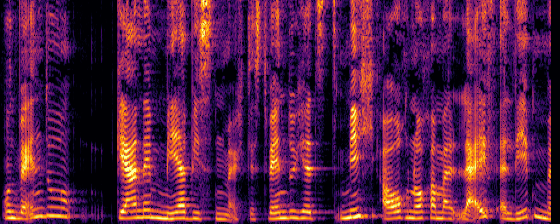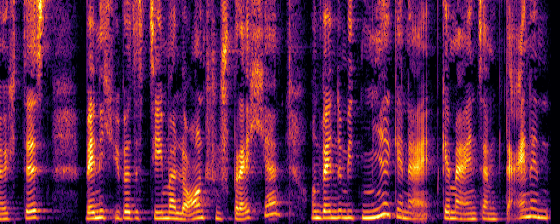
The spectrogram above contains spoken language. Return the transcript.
Und wenn du gerne mehr wissen möchtest, wenn du jetzt mich auch noch einmal live erleben möchtest, wenn ich über das Thema Launchen spreche und wenn du mit mir gemeinsam deinen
